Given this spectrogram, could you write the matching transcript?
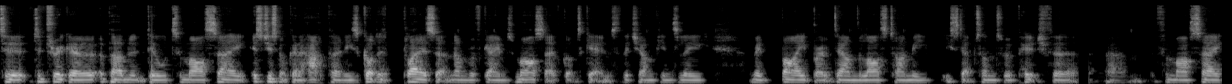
to to trigger a permanent deal to Marseille. It's just not going to happen. He's got to play a certain number of games. Marseille have got to get into the Champions League. I mean, Bailly broke down the last time he, he stepped onto a pitch for um, for Marseille.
